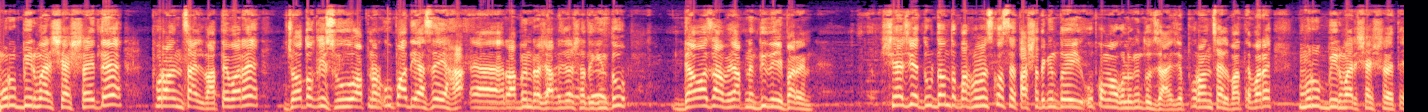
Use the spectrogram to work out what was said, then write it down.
মুরব্বীর মায়ের শেষ রাইতে পুরান চাইল ভাতে পারে। যত কিছু আপনার উপাধি আছে রবীন্দ্র জাদেজার সাথে কিন্তু দেওয়া যাবে, আপনি দিতেই পারেন। সে যে দুর্দান্ত পারফরমেন্স করছে, তার সাথে কিন্তু এই উপমাগুলো কিন্তু যায় যে পুরান চাইল বাতে পারে মুরব্বীর মারি শেষ রাতে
